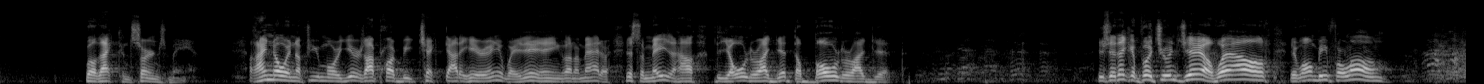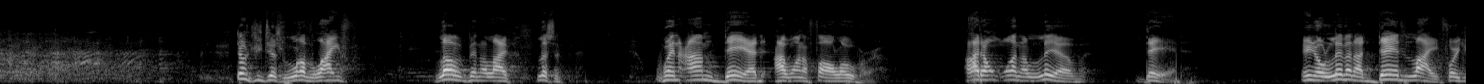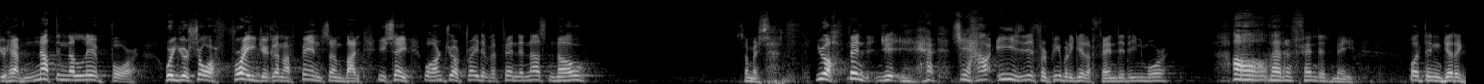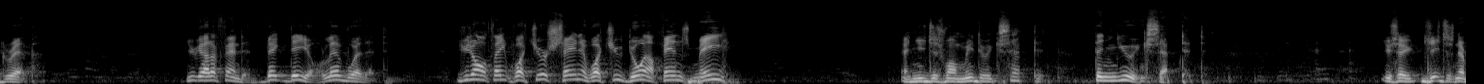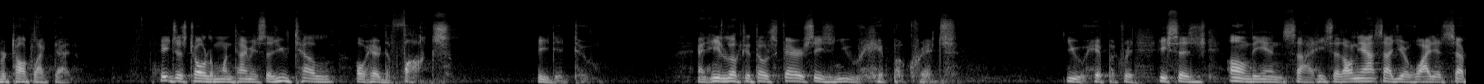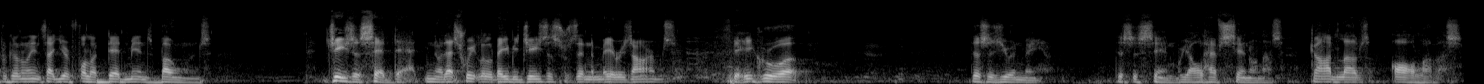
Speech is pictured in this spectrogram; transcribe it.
well, that concerns me. I know in a few more years I'll probably be checked out of here anyway, and it ain't going to matter. It's amazing how the older I get, the bolder I get. You said they can put you in jail. Well, it won't be for long. Don't you just love life? Love been alive. Listen, when I'm dead, I want to fall over. I don't want to live dead. You know, living a dead life where you have nothing to live for, where you're so afraid you're going to offend somebody. You say, Well, aren't you afraid of offending us? No. Somebody said, You're offended. You, see how easy it is for people to get offended anymore? Oh, that offended me. Well, then get a grip. You got offended. Big deal. Live with it. You don't think what you're saying and what you're doing offends me? And you just want me to accept it. Then you accept it. You say, Jesus never talked like that. He just told him one time, he said, You tell O'Hare the fox. He did too. And he looked at those Pharisees and you hypocrites. You hypocrite. He says, on the inside. He said, on the outside you're white as sepulchre, on the inside you're full of dead men's bones. Jesus said that. You know, that sweet little baby Jesus was in Mary's arms. Yeah, he grew up. This is you and me. This is sin. We all have sin on us. God loves all of us.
